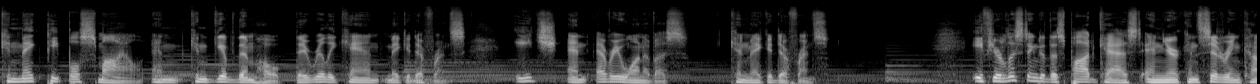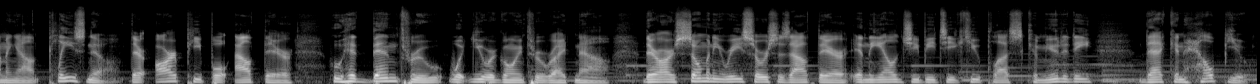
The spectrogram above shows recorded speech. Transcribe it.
can make people smile and can give them hope. They really can make a difference. Each and every one of us can make a difference. If you're listening to this podcast and you're considering coming out, please know there are people out there who have been through what you are going through right now. There are so many resources out there in the LGBTQ plus community that can help you.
